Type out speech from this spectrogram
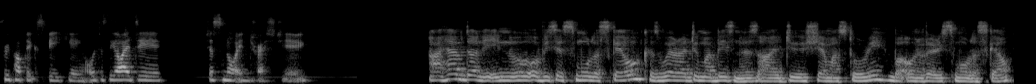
through public speaking or does the idea just not interest you i have done it in obviously a smaller scale because where i do my business i do share my story but on a very smaller scale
